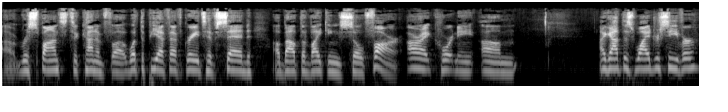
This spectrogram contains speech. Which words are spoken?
uh, response to kind of uh, what the PFF grades have said about the Vikings so far. All right, Courtney, um, I got this wide receiver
